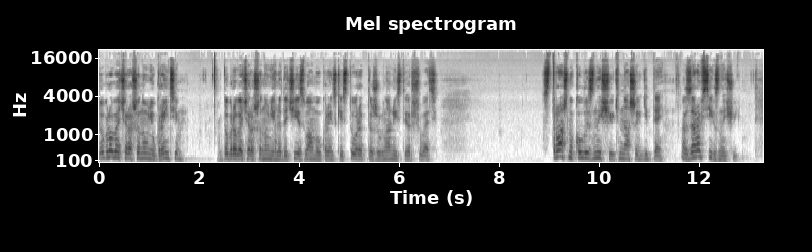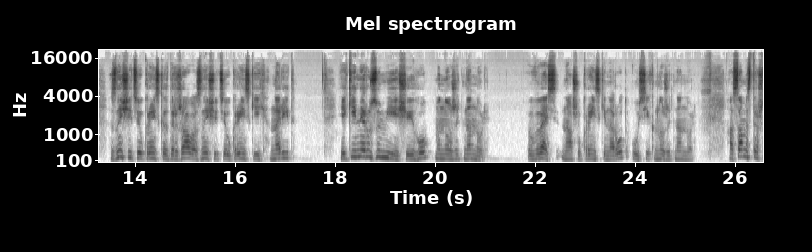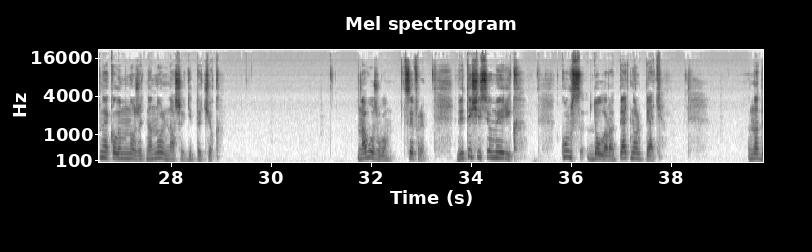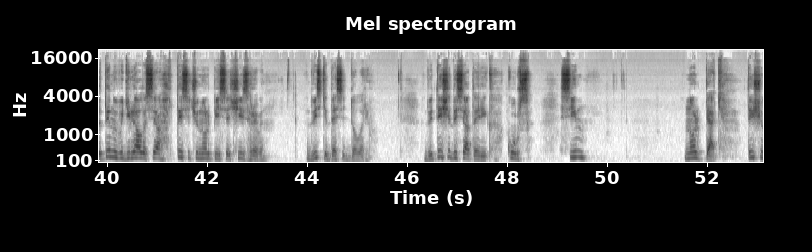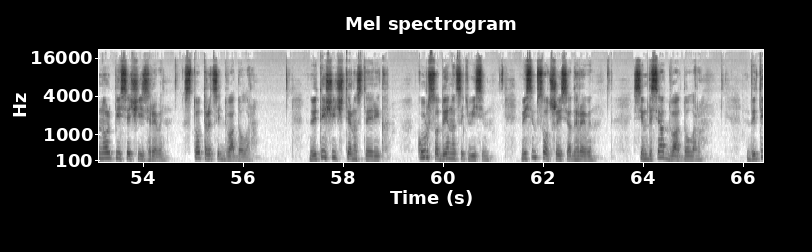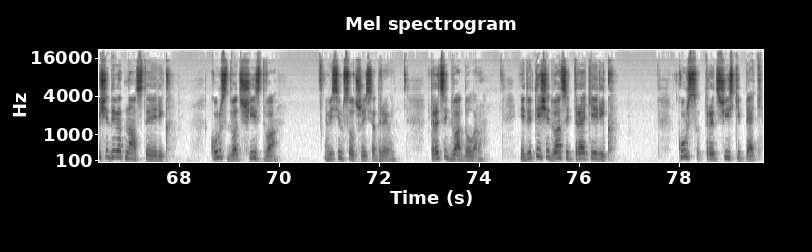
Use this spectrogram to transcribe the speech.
Доброго вечора, шановні українці. Доброго вечора, шановні глядачі. З вами український історик та журналіст Ігор Швець. Страшно, коли знищують наших дітей. Зараз всіх знищують. Знищується українська держава, знищується український нарід, який не розуміє, що його множить на ноль. Весь наш український народ усіх множить на ноль. А саме страшне, коли множить на ноль наших діточок. Навожу вам цифри. 2007 рік. Курс долара 5,05. На дитину виділялося 1056 гривень. 210 доларів. 2010 рік. Курс 7,05. 1056 гривень. 132 долара. 2014 рік. Курс 11,8. 860 гривень 72 долара. 2019 рік. Курс 26,2. 860 гривень 32 долара. І 2023 рік. Курс 36,5.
